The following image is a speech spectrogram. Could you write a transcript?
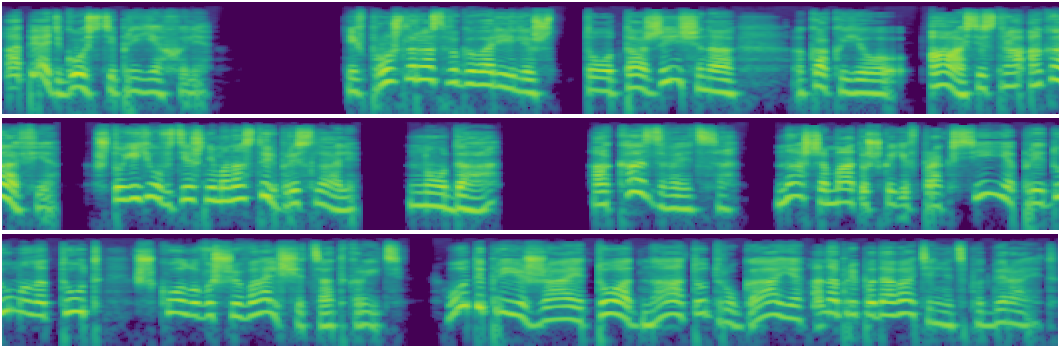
Опять гости приехали!» «И в прошлый раз вы говорили, что та женщина, как ее, а, сестра Агафья, что ее в здешний монастырь прислали. Ну да. Оказывается, наша матушка Евпроксия придумала тут школу вышивальщиц открыть. Вот и приезжает то одна, то другая, она преподавательниц подбирает.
